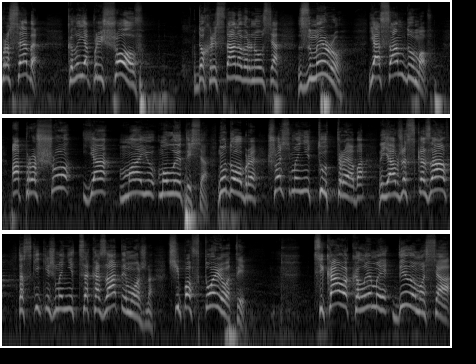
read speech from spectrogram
про себе. Коли я прийшов до Христа навернувся з миру, я сам думав, а про що я маю молитися? Ну, добре, щось мені тут треба. Я вже сказав, та скільки ж мені це казати можна, чи повторювати? Цікаво, коли ми дивимося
